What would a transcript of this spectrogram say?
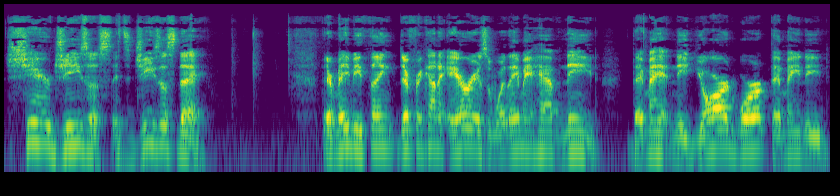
Share Jesus. It's Jesus Day. There may be different kind of areas where they may have need. They may need yard work. They may need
